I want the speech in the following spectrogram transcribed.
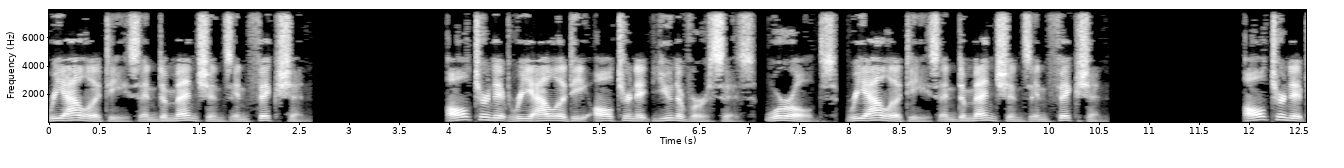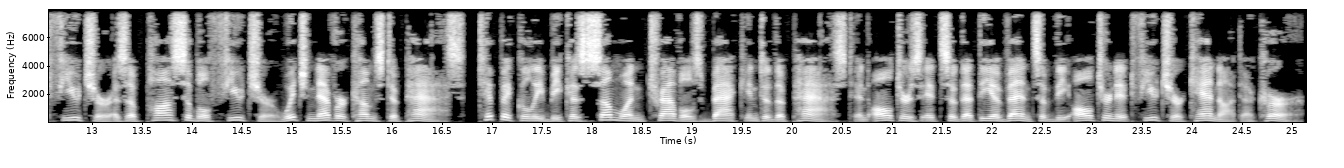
realities and dimensions in fiction. Alternate reality alternate universes, worlds, realities and dimensions in fiction Alternate future is a possible future which never comes to pass, typically because someone travels back into the past and alters it so that the events of the alternate future cannot occur.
